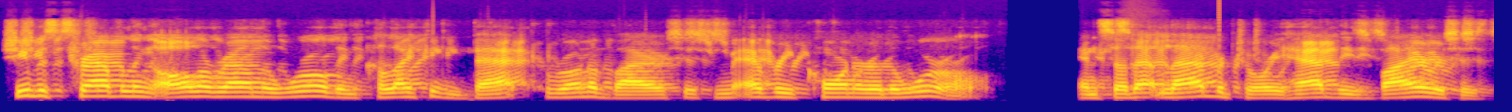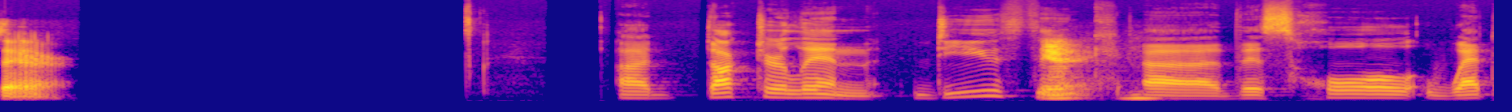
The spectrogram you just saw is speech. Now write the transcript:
she was traveling all around the world and collecting bat coronaviruses from every corner of the world. And so that laboratory had these viruses there. Uh, Dr. Lin, do you think yeah. uh, this whole wet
